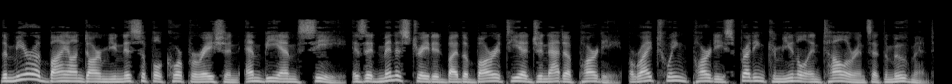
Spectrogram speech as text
The Mira Bhayandar Municipal Corporation is administrated by the Bharatiya Janata Party, a right-wing party spreading communal intolerance at the movement.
